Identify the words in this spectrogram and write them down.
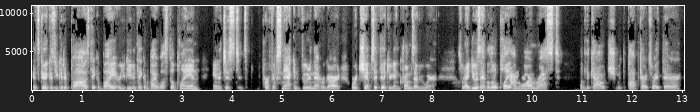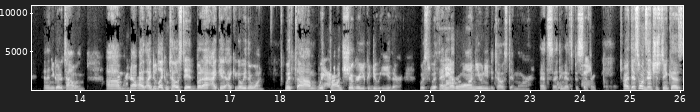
it's good because you could hit pause, take a bite, or you could even take a bite while still playing, and it's just it's perfect snack and food in that regard. Or chips, I feel like you're getting crumbs everywhere. So what I do is I have a little plate on my armrest of the couch with the Pop Tarts right there, and then you go to town with them. Um, now I, I do like them toasted, but I, I could I could go either one. With um with brown sugar, you could do either. With with any Yeah. other one, you need to toast it more. That's I think that's specific. All right, this one's interesting because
